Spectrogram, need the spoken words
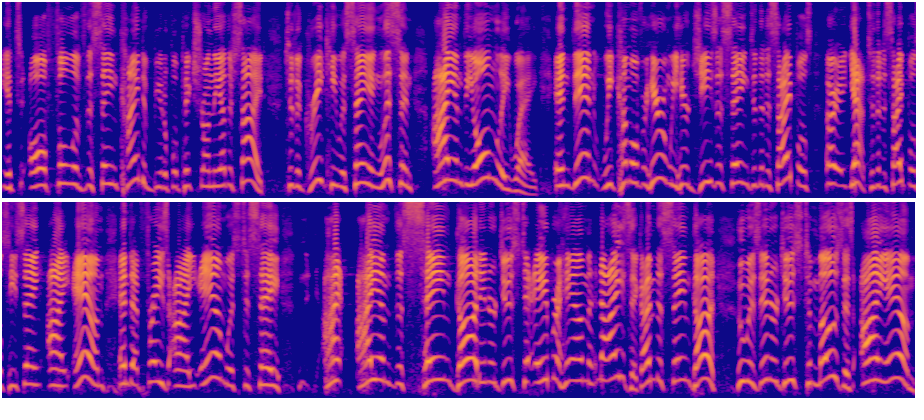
it's all full of the same kind of beautiful picture on the other side. To the Greek, he was saying, Listen, I am the only way. And then we come over here and we hear Jesus saying to the disciples, or yeah, to the disciples, he's saying, I am. And that phrase, I am, was to say, I, I am the same God introduced to Abraham and Isaac. I'm the same God who was introduced to Moses. I am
